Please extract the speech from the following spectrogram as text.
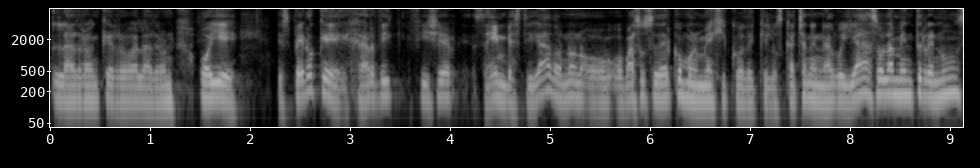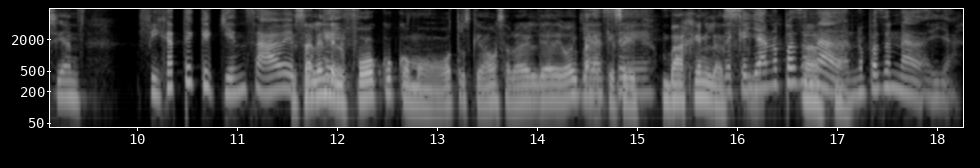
ladrón que roba ladrón. Oye, Espero que Harvick Fisher sea investigado, ¿no? no o, o, va a suceder como en México, de que los cachan en algo y ya solamente renuncian. Fíjate que quién sabe. Salen del foco como otros que vamos a hablar el día de hoy para que se bajen las... De que ya no pasa nada, no pasa nada y ya.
